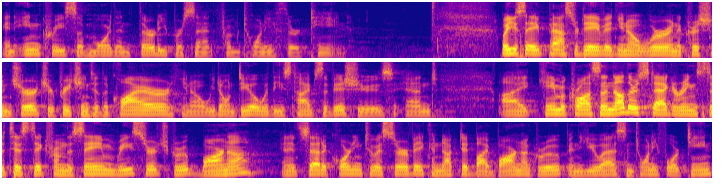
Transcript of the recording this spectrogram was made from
an increase of more than 30% from 2013. Well, you say, Pastor David, you know, we're in a Christian church, you're preaching to the choir, you know, we don't deal with these types of issues. And I came across another staggering statistic from the same research group, Barna, and it said, according to a survey conducted by Barna Group in the U.S. in 2014,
